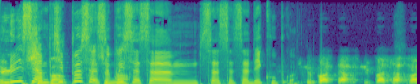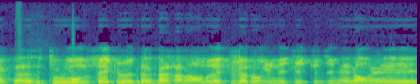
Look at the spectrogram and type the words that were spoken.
Lui, c'est un pas. petit peu ça. Oui, ça, ça, ça, ça, ça découpe quoi. Je suis pas, cer- je suis pas certain que ça- tout le monde sait que Benjamin André, tu l'as dans une équipe, tu te dis mais non, mais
